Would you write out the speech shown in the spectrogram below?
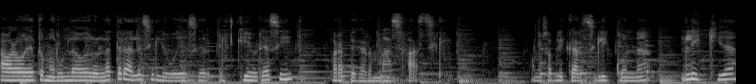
Ahora voy a tomar un lado de los laterales y le voy a hacer el quiebre así para pegar más fácil. Vamos a aplicar silicona líquida,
